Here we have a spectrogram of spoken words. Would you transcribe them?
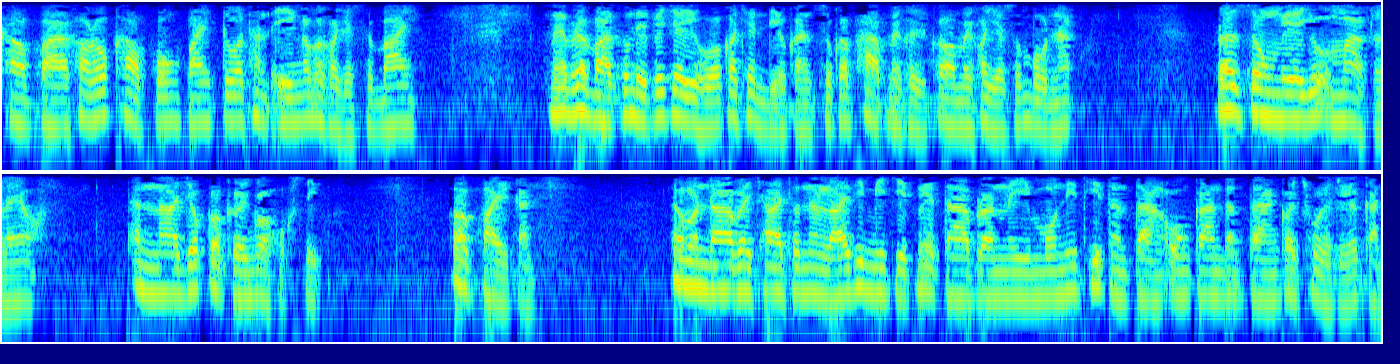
เข้าป่าเข้ารกเข้าพงไปตัวท่านเองก็ไม่ค่อยจะสบายแม้พระบาทสมเด็จพระเจ้าอยู่หัวก็เช่นเดียวกัน สุขภาพไม่ค่อยก็ไม่ค่อยจะสมบูรณ์นัก พระทรงมีอายุมากแล้ว ท่านนายกก็เกินกว่าหกสิบ ก็ไปกันแล้วบรรดาประชาชนนั้นหลายที่มีจิตเมตตาปราณีมูลนิธิต่างๆ องค์การต่างๆ ก็ช่วยเหลือกัน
